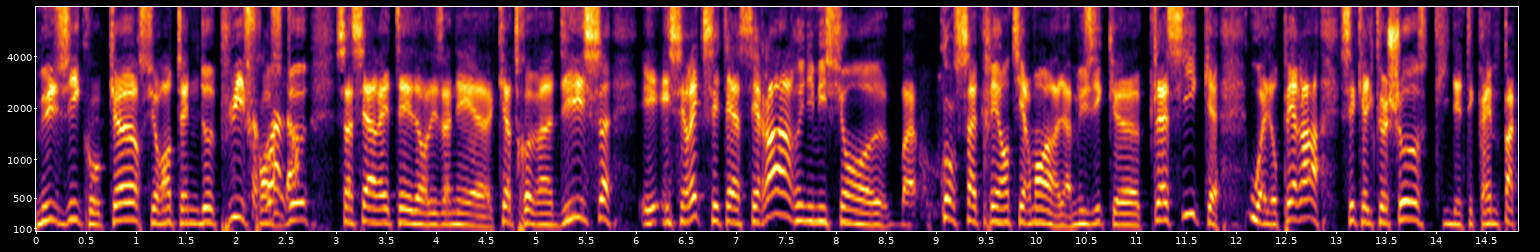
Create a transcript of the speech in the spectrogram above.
musique au cœur sur Antenne 2 puis France Voilà. 2. Ça s'est arrêté dans les années euh, 90 et, et c'est vrai que c'était assez rare une émission euh, bah, consacrée entièrement à la musique euh, classique ou à l'opéra. C'est quelque chose qui n'était quand même pas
